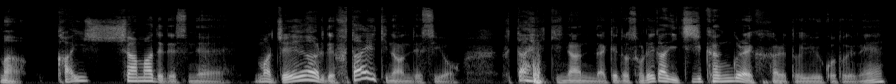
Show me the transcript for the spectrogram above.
まあ会社までですね、まあ JR で2駅なんですよ。2駅なんだけど、それが1時間ぐらいかかるということでね。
